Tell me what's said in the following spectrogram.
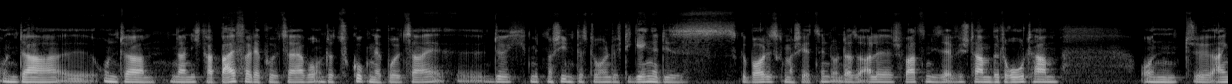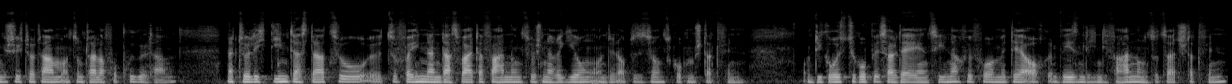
und da äh, unter, na nicht gerade Beifall der Polizei, aber unter Zugucken der Polizei äh, durch mit Maschinenpistolen durch die Gänge dieses Gebäudes marschiert sind und also alle Schwarzen, die sie erwischt haben, bedroht haben und äh, eingeschüchtert haben und zum Teil auch verprügelt haben. Natürlich dient das dazu, äh, zu verhindern, dass weiter Verhandlungen zwischen der Regierung und den Oppositionsgruppen stattfinden. Und die größte Gruppe ist halt der ANC nach wie vor, mit der auch im Wesentlichen die Verhandlungen zurzeit stattfinden.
